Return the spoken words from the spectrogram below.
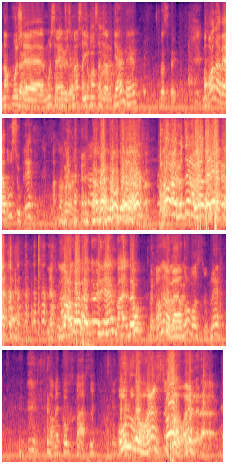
Non, moi, je, moi sérieusement, ça il- commence à devenir. piquant, mais c'est pas super. On va prendre un verre d'eau, s'il vous plaît. Ah ben non, il y en a un. Non, je veux dire un verre de lait! Avoir un deuxième verre d'eau. Prends un verre d'eau, moi, s'il vous plaît. Mets de quoi c'est pas assez. Oh là, hein, c'est ça, hein?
